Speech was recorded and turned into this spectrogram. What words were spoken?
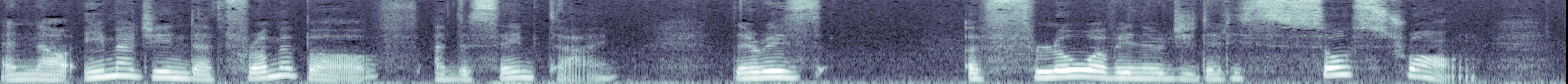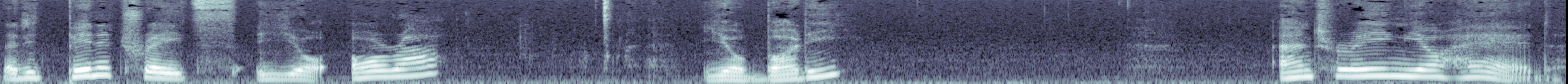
And now imagine that from above, at the same time, there is a flow of energy that is so strong that it penetrates your aura, your body, entering your head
